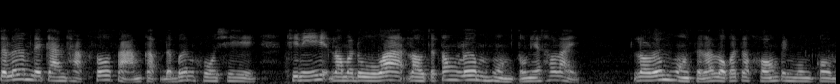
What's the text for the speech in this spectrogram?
จะเริ่มในการถักโซ่สามกับ double crochet ทีนี้เรามาดูว่าเราจะต้องเริ่มห่วงตรงนี้เท่าไหร่ เราเริ่มห่วงเสร็จแล้วเราก็จะคล้องเป็นวงกลม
